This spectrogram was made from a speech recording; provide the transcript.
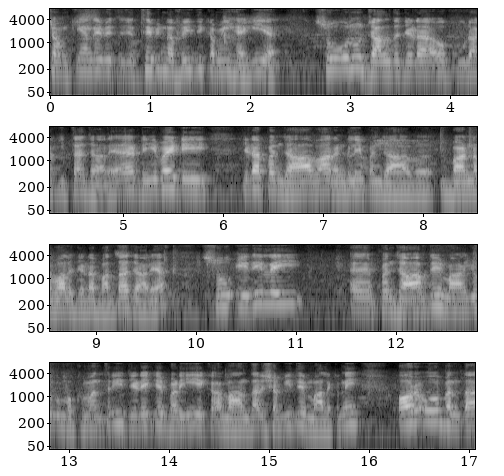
ਚੌਂਕੀਆਂ ਦੇ ਵਿੱਚ ਜਿੱਥੇ ਵੀ ਨਫਰੀ ਦੀ ਕਮੀ ਹੈਗੀ ਹੈ ਸੋ ਉਹਨੂੰ ਜਲਦ ਜਿਹੜਾ ਉਹ ਪੂਰਾ ਕੀਤਾ ਜਾ ਰਿਹਾ ਹੈ। ਡੇ ਬਾਈ ਡੇ ਜਿਹੜਾ ਪੰਜਾਬ ਆ, ਰੰਗਲੇ ਪੰਜਾਬ ਬਣਨ ਵੱਲ ਜਿਹੜਾ ਵੱਧਦਾ ਜਾ ਰਿਹਾ। ਸੋ ਇਹਦੇ ਲਈ ਪੰਜਾਬ ਦੇ ਮਾਨਯੋਗ ਮੁੱਖ ਮੰਤਰੀ ਜਿਹੜੇ ਕਿ ਬੜੀ ਇੱਕ ਇਮਾਨਦਾਰ ਛਵੀ ਦੇ ਮਾਲਕ ਨੇ ਔਰ ਉਹ ਬੰਦਾ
